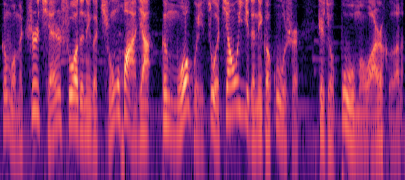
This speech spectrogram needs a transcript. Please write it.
跟我们之前说的那个穷画家跟魔鬼做交易的那个故事，这就不谋而合了。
